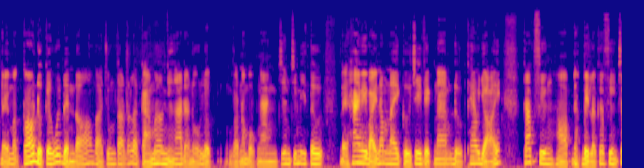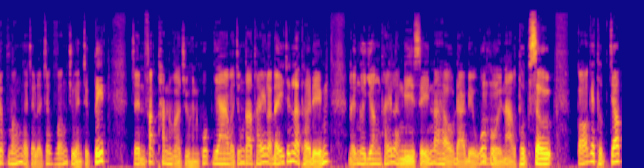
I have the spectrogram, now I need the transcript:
để mà có được cái quyết định đó và chúng ta rất là cảm ơn những ai đã nỗ lực vào năm 1994 để 27 năm nay cử tri Việt Nam được theo dõi các phiên họp, đặc biệt là các phiên chất vấn và trả lời chất vấn truyền trực tiếp trên phát thanh và truyền hình quốc gia và chúng ta thấy là đấy chính là thời điểm để người dân thấy là nghị sĩ nào đại biểu quốc hội ừ. nào thực sự có cái thực chất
